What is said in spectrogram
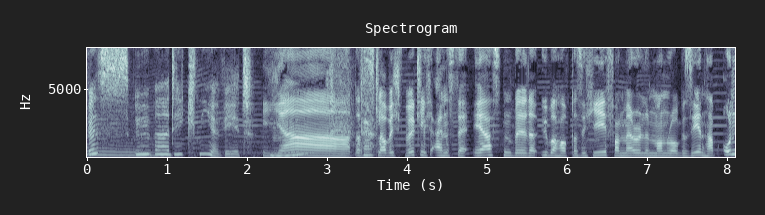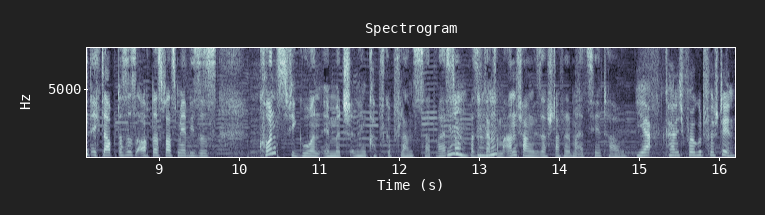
bis über die Knie weht. Ja, das Da- ist, glaube ich, wirklich eines der ersten Bilder überhaupt, das ich je von Marilyn Monroe gesehen habe. Und ich glaube, das ist auch das, was mir dieses Kunstfiguren-Image in den Kopf gepflanzt hat. Weißt du, was ich ganz am Anfang dieser Staffel mal erzählt habe. Ja, kann ich voll gut verstehen.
